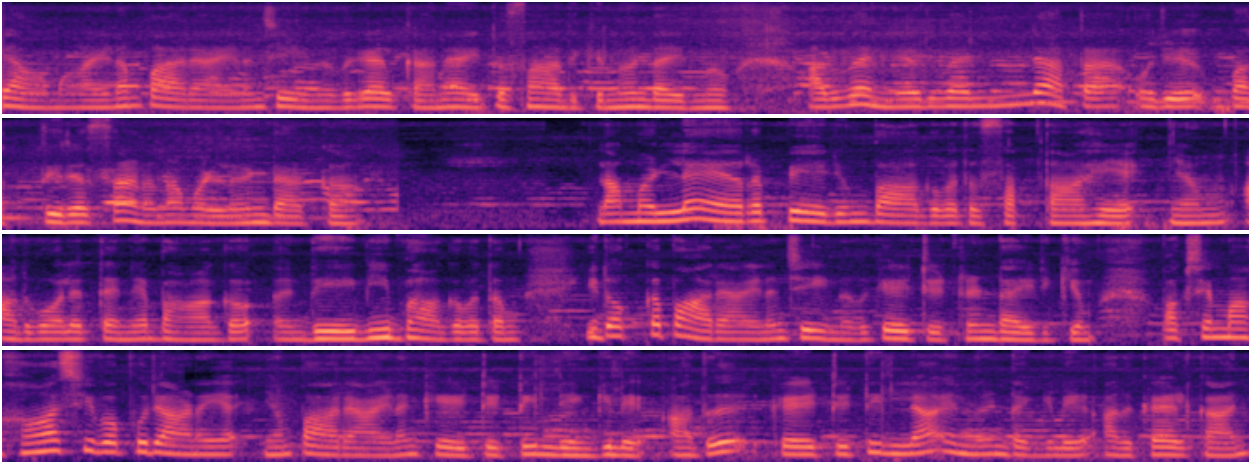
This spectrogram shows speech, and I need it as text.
രാമായണം പാരായണം ചെയ്യുന്നത് കേൾക്കാനായിട്ട് സാധിക്കുന്നുണ്ടായിരുന്നു. അത് തന്നെ ഒരു വല്ലാത്ത ഒരു ഭക്തിരസമാണ് നമ്മളിൽ ഉണ്ടാക്കുക നമ്മളിലെ ഏറെ പേരും ഭാഗവത സപ്താഹയജ്ഞം അതുപോലെ തന്നെ ഭാഗ ദേവി ഭാഗവതം ഇതൊക്കെ പാരായണം ചെയ്യുന്നത് കേട്ടിട്ടുണ്ടായിരിക്കും. പക്ഷേ മഹാശിവപുരാണ യജ്ഞം പാരായണം കേട്ടിട്ടില്ലെങ്കിൽ അത് കേട്ടിട്ടില്ല എന്നുണ്ടെങ്കിൽ അത് കേൾക്കാൻ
